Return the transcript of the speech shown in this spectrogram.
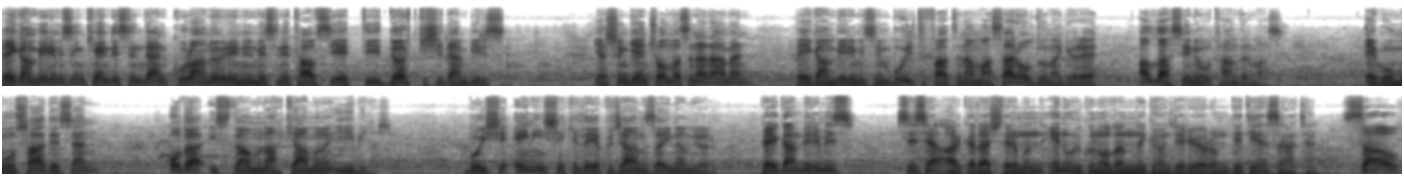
Peygamberimizin kendisinden Kur'an öğrenilmesini tavsiye ettiği dört kişiden birisin. Yaşın genç olmasına rağmen Peygamberimizin bu iltifatına mazhar olduğuna göre Allah seni utandırmaz. Ebu Musa desen o da İslam'ın ahkamını iyi bilir. Bu işi en iyi şekilde yapacağınıza inanıyorum. Peygamberimiz size arkadaşlarımın en uygun olanını gönderiyorum dedi ya zaten. Sağ olun.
